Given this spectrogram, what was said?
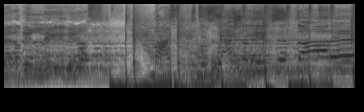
Better believe in us. My business, Lasciati sentare The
